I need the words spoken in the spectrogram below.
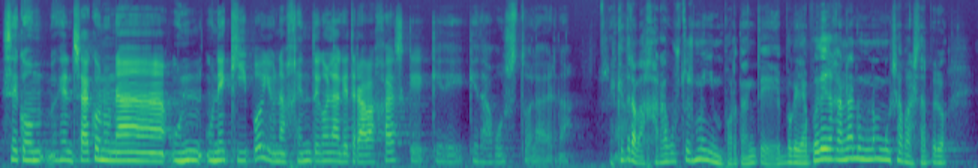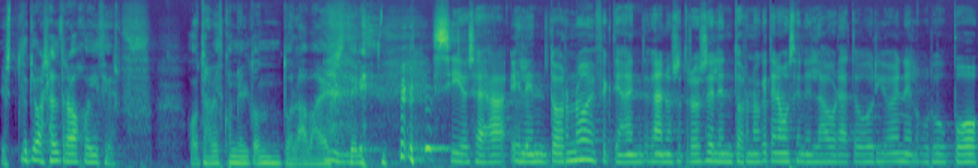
se compensa con una, un, equipo y una gente con la que trabajas que, que, da gusto, la verdad. Es que trabajar a gusto es muy importante, ¿eh? porque ya puedes ganar una mucha pasta, pero esto de que vas al trabajo y dices, otra vez con el tonto lava este. Sí, o sea, el entorno, efectivamente, o sea, nosotros el entorno que tenemos en el laboratorio, en el grupo,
